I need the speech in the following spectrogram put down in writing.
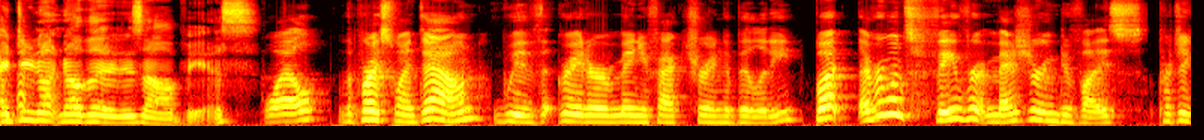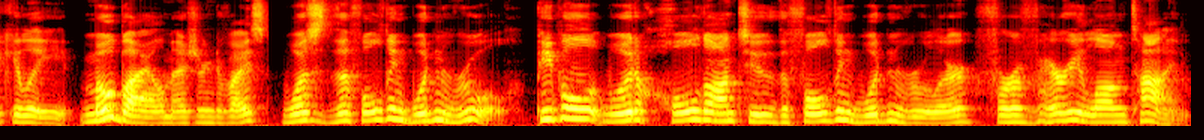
I do not know that it is obvious. Well, the price went down with greater manufacturing ability, but everyone's favorite measuring device, particularly mobile measuring device, was the folding wooden rule. People would hold on to the folding wooden ruler for a very long time.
